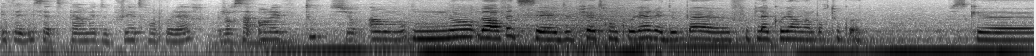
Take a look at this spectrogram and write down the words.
Et t'as dit ça te permet de plus être en colère. Genre ça enlève tout sur un moment. Non, bah en fait c'est de plus être en colère et de pas euh, foutre la colère n'importe où quoi. Parce que euh,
